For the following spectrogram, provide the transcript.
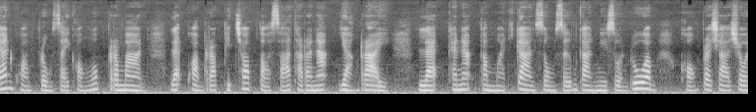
ด้านความโปร่งใสของงบประมาณ และความรับผิดชอบต่อสาธารณะอย่างไร และคณะกรรมาการส่งเสริมการมีส่วนร่วมของประชาชน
